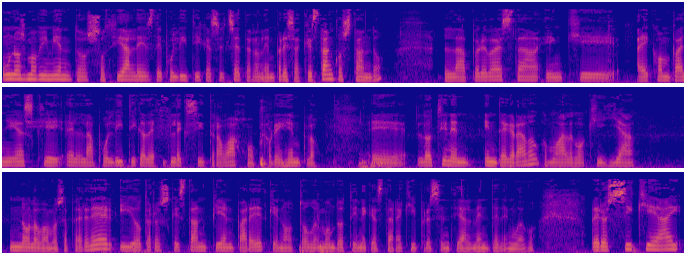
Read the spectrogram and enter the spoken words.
unos movimientos sociales, de políticas, etcétera, en la empresa que están costando. La prueba está en que hay compañías que en la política de flexi trabajo, por ejemplo, eh, lo tienen integrado como algo que ya no lo vamos a perder y otros que están pie en pared, que no todo el mundo tiene que estar aquí presencialmente de nuevo. Pero sí que hay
